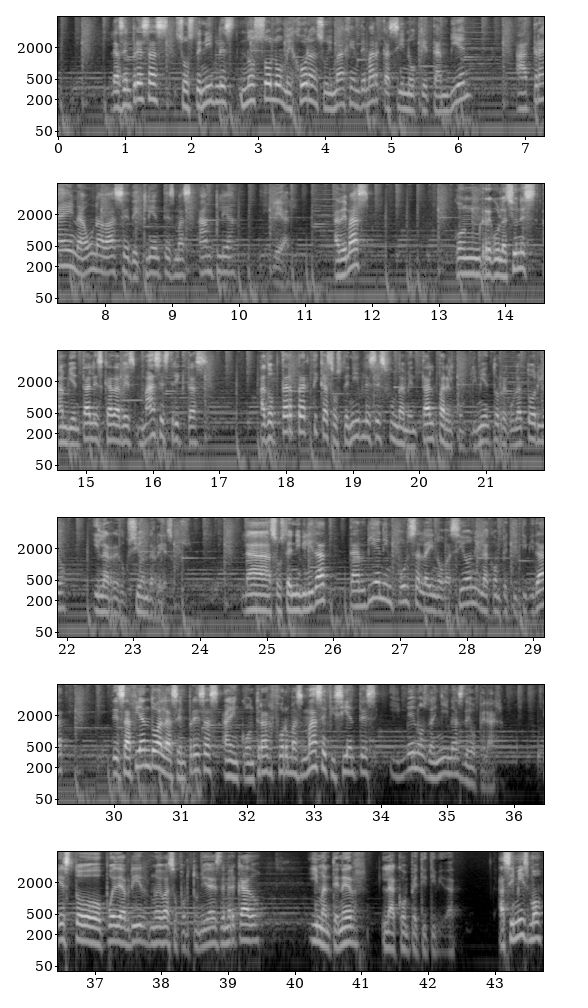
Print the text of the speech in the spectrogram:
las empresas sostenibles no solo mejoran su imagen de marca, sino que también atraen a una base de clientes más amplia y leal. Además, con regulaciones ambientales cada vez más estrictas, adoptar prácticas sostenibles es fundamental para el cumplimiento regulatorio y la reducción de riesgos. La sostenibilidad también impulsa la innovación y la competitividad, desafiando a las empresas a encontrar formas más eficientes y menos dañinas de operar. Esto puede abrir nuevas oportunidades de mercado y mantener la competitividad. Asimismo,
